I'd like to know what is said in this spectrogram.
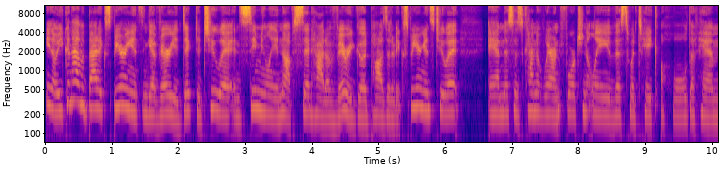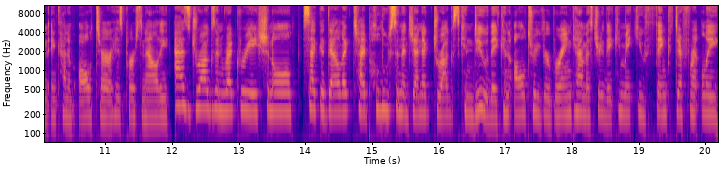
You know, you can have a bad experience and get very addicted to it, and seemingly enough, Syd had a very good positive experience to it. And this is kind of where, unfortunately, this would take a hold of him and kind of alter his personality, as drugs and recreational, psychedelic type hallucinogenic drugs can do. They can alter your brain chemistry, they can make you think differently,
